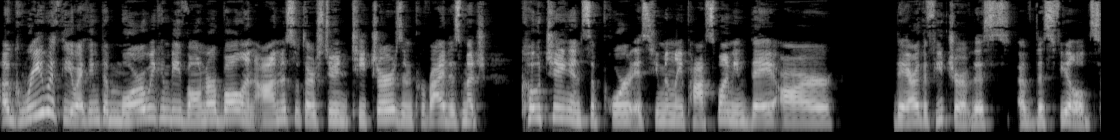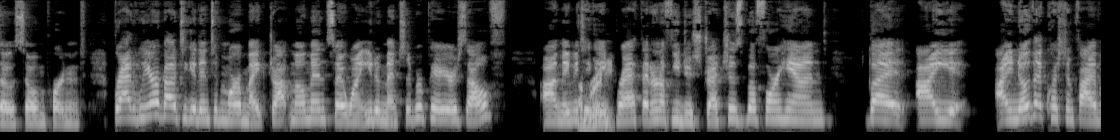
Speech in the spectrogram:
agree with you. I think the more we can be vulnerable and honest with our student teachers and provide as much coaching and support as humanly possible. I mean, they are they are the future of this of this field. So so important. Brad, we are about to get into more mic drop moments. So I want you to mentally prepare yourself. Uh, maybe I'm take a ready. deep breath. I don't know if you do stretches beforehand, but I I know that question five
